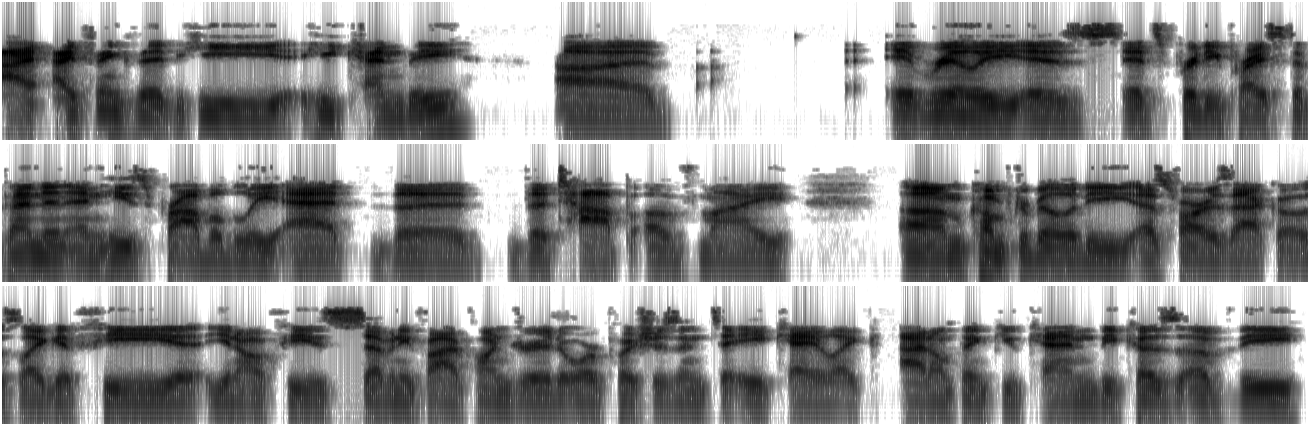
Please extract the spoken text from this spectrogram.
I, I think that he he can be. Uh, it really is it's pretty price dependent and he's probably at the the top of my um comfortability as far as that goes like if he you know if he's 7500 or pushes into 8k like I don't think you can because of the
